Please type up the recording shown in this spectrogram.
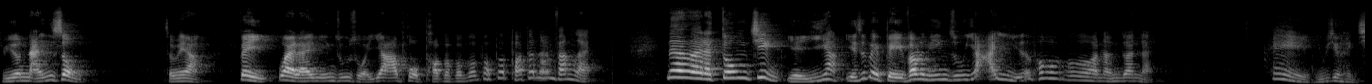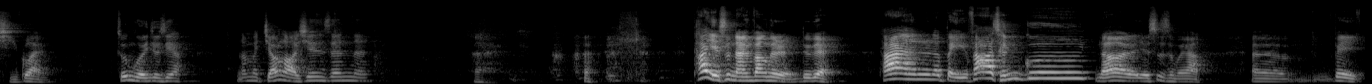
比如说南宋，怎么样被外来民族所压迫，跑跑跑跑跑跑跑到南方来。那么呢，东晋也一样，也是被北方的民族压抑，跑跑跑跑跑南端来。嘿，你不觉得很奇怪吗？中国人就这样。那么蒋老先生呢？哎，他也是南方的人，对不对？他北伐成功，然后也是什么呀？呃，被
